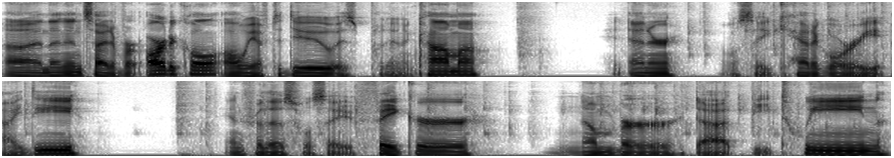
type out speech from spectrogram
Uh, and then inside of our article, all we have to do is put in a comma, hit enter. We'll say category ID. And for this, we'll say faker number dot between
